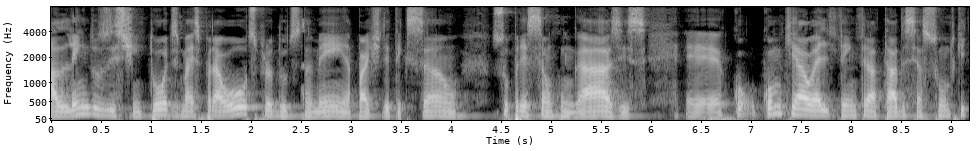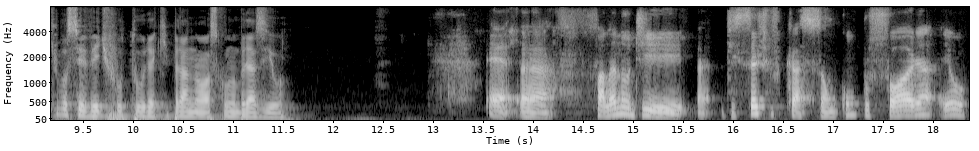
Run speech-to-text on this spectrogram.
além dos extintores, mas para outros produtos também, a parte de detecção, supressão com gases. É, como que a OL tem tratado esse assunto? O que, que você vê de futuro aqui para nós, como Brasil? É, uh, falando de, de certificação compulsória, eu,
